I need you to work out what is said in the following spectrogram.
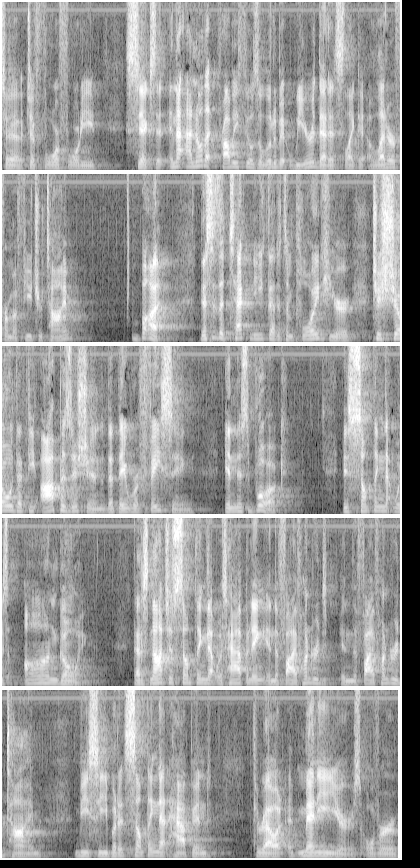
to, to 446. And, and I know that probably feels a little bit weird that it's like a letter from a future time, but this is a technique that is employed here to show that the opposition that they were facing in this book is something that was ongoing. That it's not just something that was happening in the 500 in the 500 time BC, but it's something that happened throughout many years, over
